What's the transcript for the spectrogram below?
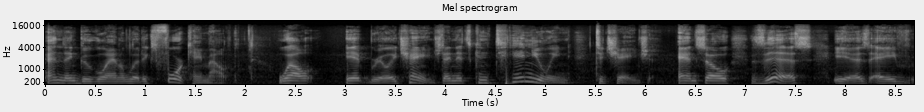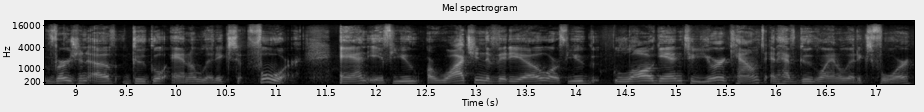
And then Google Analytics 4 came out. Well, it really changed and it's continuing to change. And so this is a version of Google Analytics 4. And if you are watching the video or if you log into your account and have Google Analytics 4,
